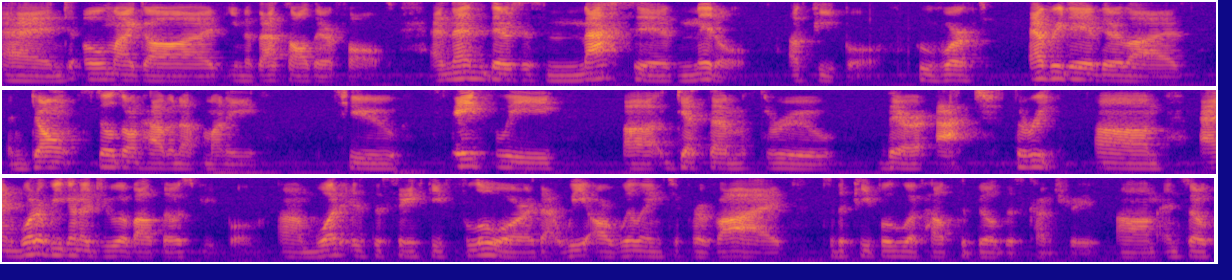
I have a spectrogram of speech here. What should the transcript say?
and oh my god you know that's all their fault and then there's this massive middle of people who've worked every day of their lives and don't still don't have enough money to safely uh, get them through their act three um, and what are we going to do about those people? Um, what is the safety floor that we are willing to provide to the people who have helped to build this country? Um, and so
